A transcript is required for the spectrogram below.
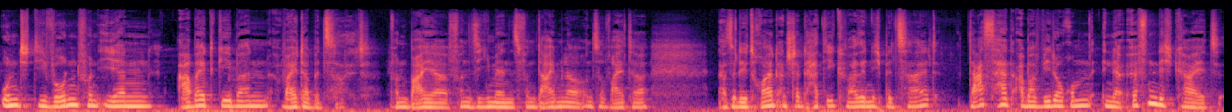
und die wurden von ihren Arbeitgebern weiterbezahlt. Von Bayer, von Siemens, von Daimler und so weiter. Also die Treuhandanstalt hat die quasi nicht bezahlt, das hat aber wiederum in der Öffentlichkeit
